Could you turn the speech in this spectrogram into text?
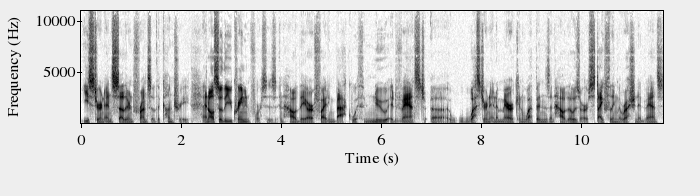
eastern, and southern fronts of the country, and also the Ukrainian forces and how they are fighting back with new, advanced uh, Western and American weapons, and how those are stifling the Russian advance.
